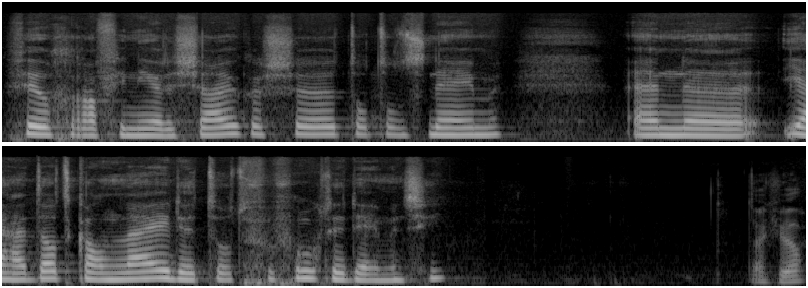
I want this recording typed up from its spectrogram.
veel geraffineerde suikers tot ons nemen. En uh, ja, dat kan leiden tot vervroegde dementie. Dankjewel.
